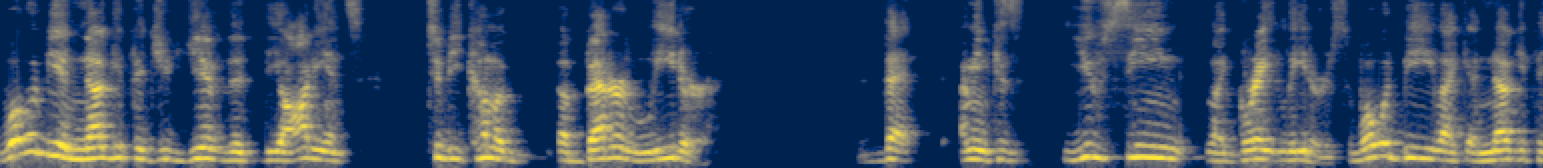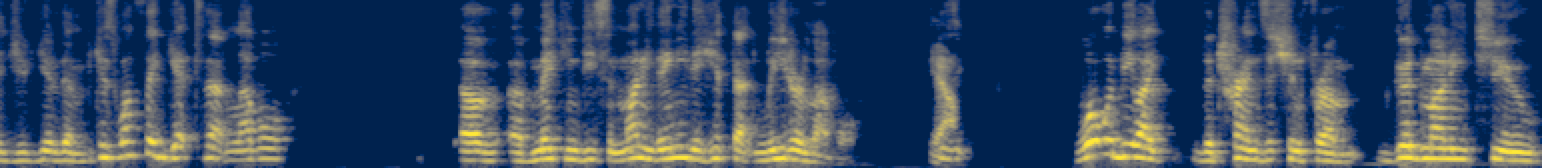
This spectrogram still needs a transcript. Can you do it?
What would be a nugget that you'd give the, the audience to become a, a better leader? That, I mean, because you've seen like great leaders, what would be like a nugget that you'd give them? Because once they get to that level of, of making decent money, they need to hit that leader level. Yeah. What would be like the transition from good money to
